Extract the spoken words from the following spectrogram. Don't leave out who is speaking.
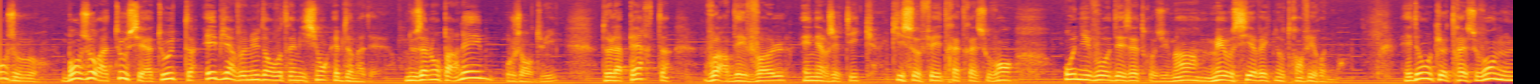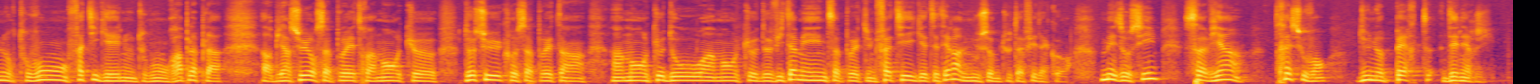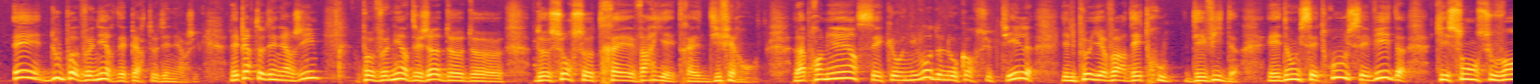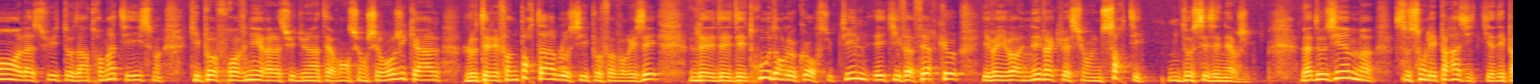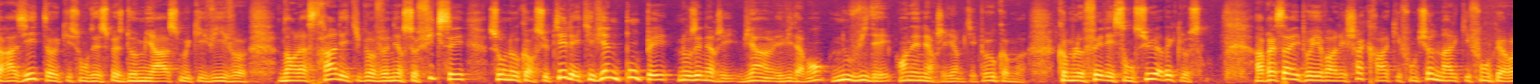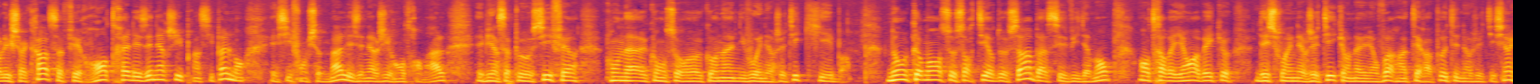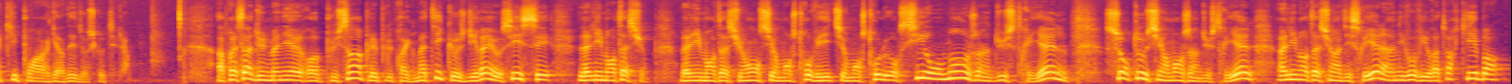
Speaker 1: Bonjour, bonjour à tous et à toutes et bienvenue dans votre émission hebdomadaire. Nous allons parler aujourd'hui de la perte, voire des vols énergétiques qui se fait très très souvent au niveau des êtres humains, mais aussi avec notre environnement. Et donc, très souvent, nous nous retrouvons fatigués, nous nous trouvons raplapla. Alors, bien sûr, ça peut être un manque de sucre, ça peut être un manque d'eau, un manque de vitamines, ça peut être une fatigue, etc. Nous sommes tout à fait d'accord. Mais aussi, ça vient très souvent d'une perte d'énergie. Et d'où peuvent venir des pertes d'énergie? Les pertes d'énergie peuvent venir déjà de, sources très variées, très différentes. La première, c'est qu'au niveau de nos corps subtils, il peut y avoir des trous, des vides. Et donc ces trous, ces vides, qui sont souvent à la suite d'un traumatisme, qui peuvent provenir à la suite d'une intervention chirurgicale, le téléphone portable aussi peut favoriser des, des trous dans le corps subtil et qui va faire qu'il va y avoir une évacuation, une sortie de ces énergies. La deuxième, ce sont les parasites. Il y a des parasites qui sont des espèces de miasmes qui vivent dans l'astral et qui peuvent venir se fixer sur nos corps subtils et qui viennent pomper nos énergies. Bien évidemment, nous vider en énergie, un petit peu comme, comme le fait les sangsues avec le sang. Après ça, il peut y avoir les chakras qui fonctionnent mal, qui font que les chakras, ça fait rentrer les énergies principalement. Et s'ils fonctionnent mal, les énergies rentrent en mal, eh bien ça peut aussi faire qu'on a, qu'on a un niveau énergétique qui est bas. Donc comment se sortir de ça? Bah, C'est évidemment en travaillant avec des soins énergétiques, en allant voir un thérapeute énergéticien qui pourra regarder de ce côté-là. Après ça, d'une manière plus simple et plus pragmatique, que je dirais aussi, c'est l'alimentation. L'alimentation, si on mange trop vite, si on mange trop lourd, si on mange industriel, surtout si on mange industriel, alimentation industrielle a un niveau vibratoire qui est bas.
